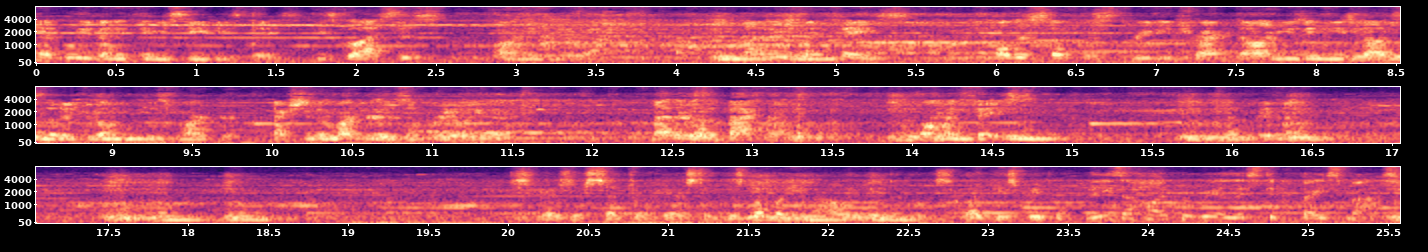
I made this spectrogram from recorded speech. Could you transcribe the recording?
can't believe anything you see these days. These glasses aren't even real. Neither is my face. All this stuff was 3D tracked on using these dots that I drew on with this marker. Actually, the marker isn't real either. Neither is the background. Or my face. Have a good night. These guys are central casting. There's nobody in Hollywood that looks like these people. These are hyper-realistic face masks.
